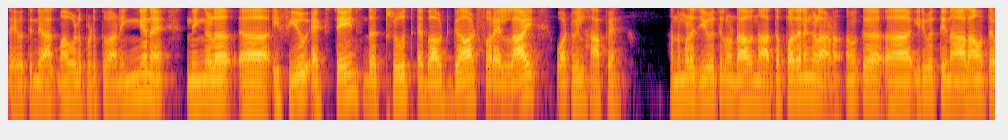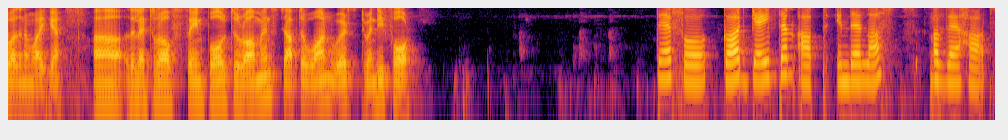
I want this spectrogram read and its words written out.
ദൈവത്തിന്റെ ആത്മാവ് വെളിപ്പെടുത്തുകയാണ് ഇങ്ങനെ നിങ്ങൾ if you exchange the truth about God for a lie what will happen നമ്മുടെ ജീവിതത്തിൽ ഉണ്ടാകുന്ന അധപ്പതനങ്ങളാണ് നമുക്ക് ഇരുപത്തി നാലാമത്തെ വചനം വായിക്കാം. The letter of Saint Paul to Romans chapter one verse twenty four Therefore, God gave them up in their lusts of their hearts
